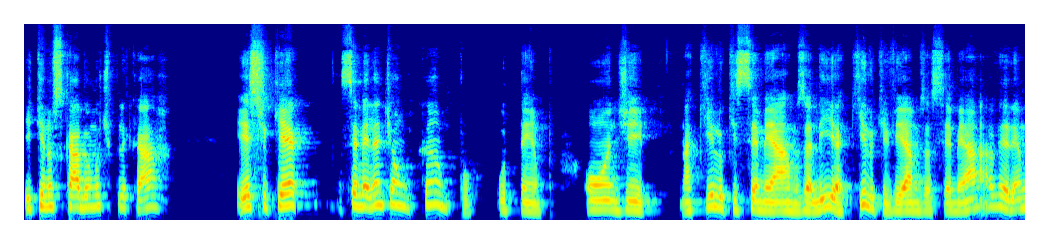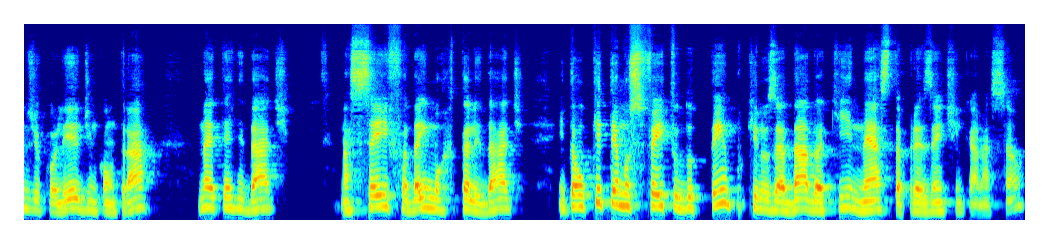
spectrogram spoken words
e que nos cabe multiplicar. Este que é semelhante a um campo, o tempo, onde naquilo que semearmos ali, aquilo que viemos a semear, haveremos de colher, de encontrar na eternidade, na ceifa da imortalidade. Então, o que temos feito do tempo que nos é dado aqui nesta presente encarnação,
